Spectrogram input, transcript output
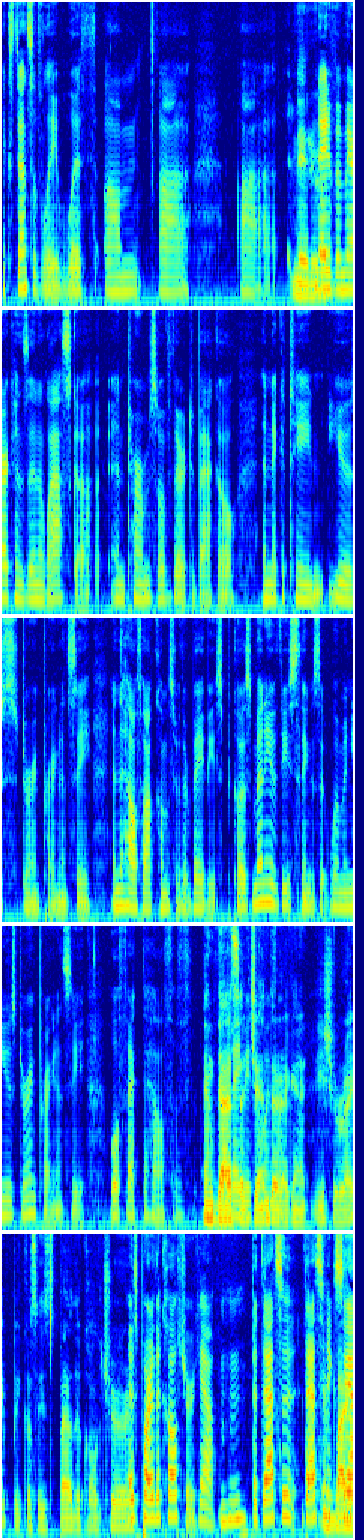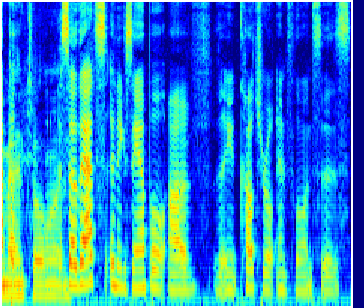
extensively with um, uh, uh, Native. Native Americans in Alaska in terms of their tobacco and nicotine use during pregnancy and the health outcomes of their babies. Because many of these things that women use during pregnancy will affect the health of, of and that's a gender again issue, right? Because it's part of the culture, It's part of the culture, yeah. hmm But that's a that's an example. So that's an example of the cultural influences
